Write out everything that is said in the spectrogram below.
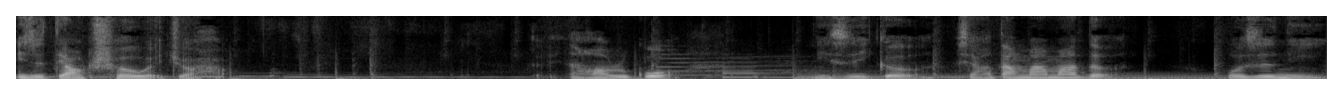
一直吊车尾就好。对，然后如果你是一个想要当妈妈的，或者是你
